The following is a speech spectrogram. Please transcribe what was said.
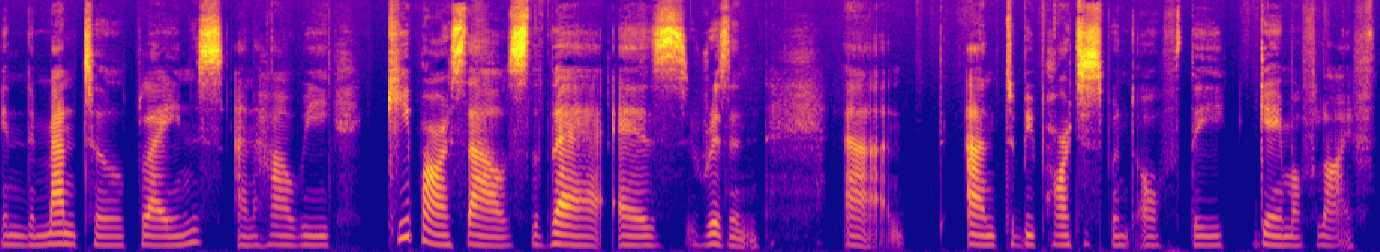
in the mental planes and how we keep ourselves there as risen. And and to be participant of the game of life.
